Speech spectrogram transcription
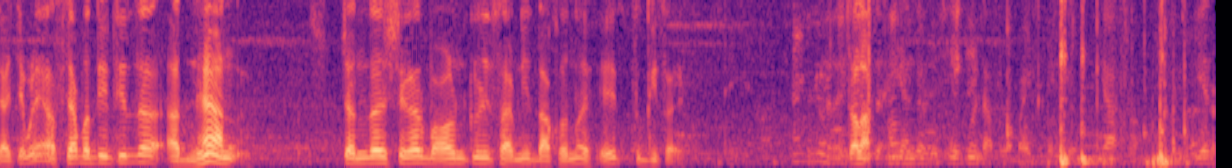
त्याच्यामुळे अशा पद्धतीचं अज्ञान चंद्रशेखर बावनकुळी साहेबांनी दाखवणं हे चुकीचं आहे. एक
